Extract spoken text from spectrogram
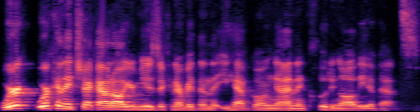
where where can they check out all your music and everything that you have going on, including all the events?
